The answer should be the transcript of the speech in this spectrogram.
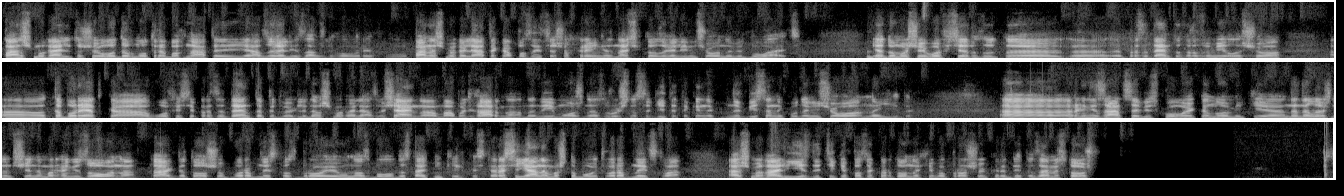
Пан Шмигаль, то що його давно треба гнати, я взагалі завжди говорив. У пана Шмигаля така позиція, що в країні, начебто, взагалі нічого не відбувається. Я думаю, що і в офісі е, е, президента зрозуміло, що табуретка в офісі президента під виглядом Шмигаля, звичайно, мабуть, гарна. На ній можна зручно сидіти, таки не, не в біса нікуди нічого не їде. Е, Організація військової економіки неналежним чином організована так для того, щоб виробництво зброї у нас було в достатній кількості. Росіяни масштабують виробництво, а Шмигаль їздить тільки по закордонах і випрошує кредити. Замість того, щоб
